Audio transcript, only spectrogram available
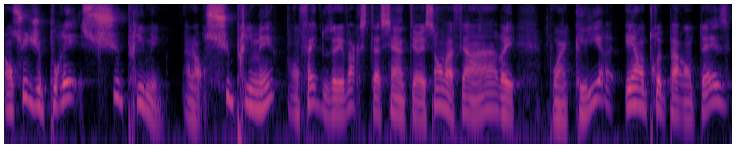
Ensuite, je pourrais supprimer. Alors, supprimer, en fait, vous allez voir que c'est assez intéressant. On va faire un array.clear et entre parenthèses,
